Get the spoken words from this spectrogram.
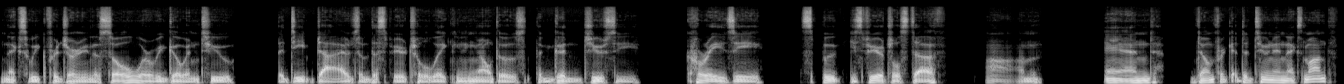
next week for Journey of the Soul, where we go into the deep dives of the spiritual awakening, all those the good, juicy, crazy, spooky spiritual stuff. Um, and don't forget to tune in next month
